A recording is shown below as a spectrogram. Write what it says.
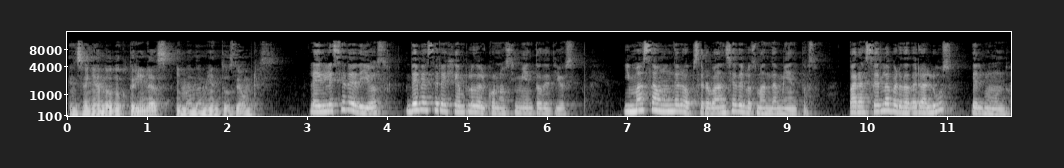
enseñando doctrinas y mandamientos de hombres. La Iglesia de Dios debe ser ejemplo del conocimiento de Dios, y más aún de la observancia de los mandamientos, para ser la verdadera luz del mundo.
